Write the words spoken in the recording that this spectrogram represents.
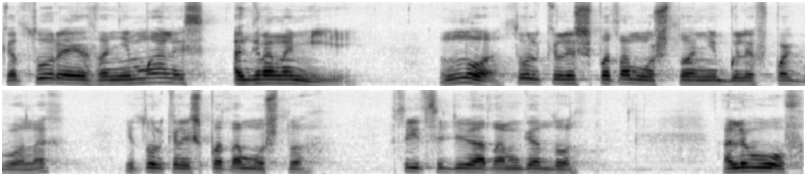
которые занимались агрономией. Но только лишь потому, что они были в погонах, и только лишь потому, что в 1939 году Львов,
